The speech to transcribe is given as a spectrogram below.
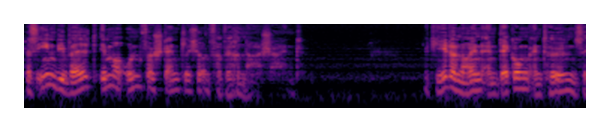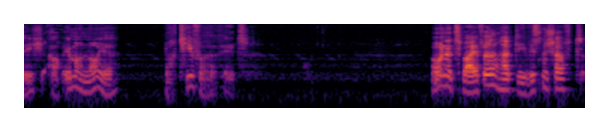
dass ihnen die Welt immer unverständlicher und verwirrender erscheint. Mit jeder neuen Entdeckung enthüllen sich auch immer neue, noch tiefere Rätsel. Ohne Zweifel hat die Wissenschaft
